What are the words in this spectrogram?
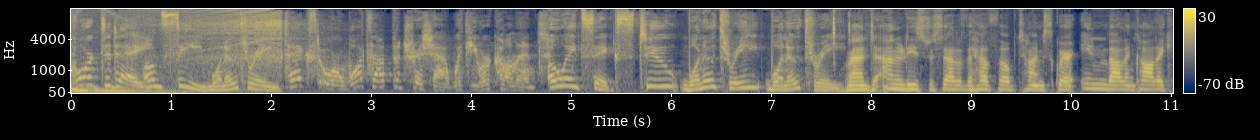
Cork today on C103. Text or WhatsApp Patricia with your comment. 086 103 103. And Annalise Dressel of the Health Hub Times Square in Ballincollig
